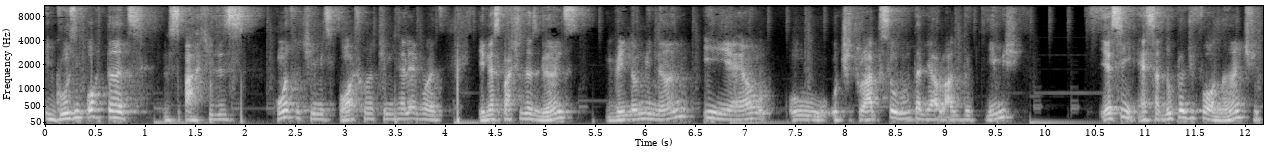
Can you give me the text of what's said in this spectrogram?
e gols importantes nas partidas contra times fortes, contra times relevantes. E nas partidas grandes, vem dominando e é o, o, o titular absoluto ali ao lado do Kimmich e assim, essa dupla de volante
